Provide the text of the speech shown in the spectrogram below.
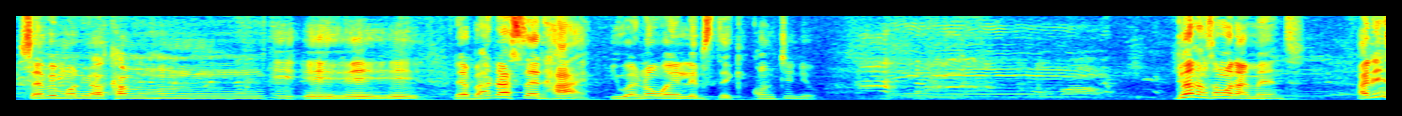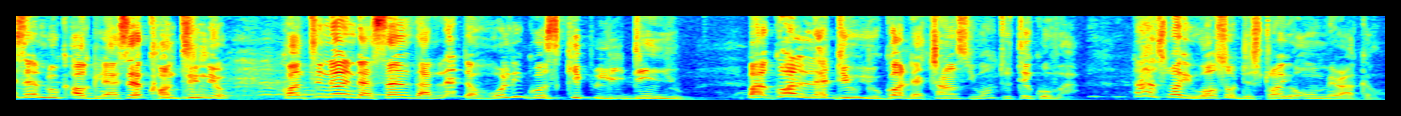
So every morning you are coming, hmm, hey, hey, hey, hey. The brother said hi. You were not wearing lipstick. Continue. Do you understand what I meant? I didn't say look ugly. I said continue. Continue in the sense that let the Holy Ghost keep leading you. But God led you, you got the chance, you want to take over. That's why you also destroy your own miracle.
